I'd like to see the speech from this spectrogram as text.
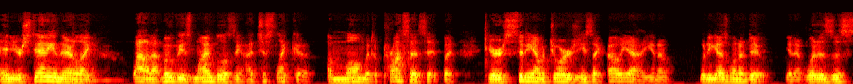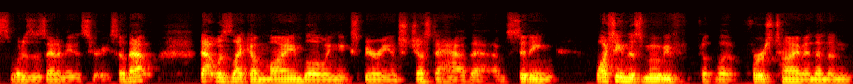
And you're standing there like, wow, that movie is mind blowing. I just like a, a moment to process it. But you're sitting down with George, and he's like, oh yeah, you know, what do you guys want to do? You know, what is this? What is this animated series? So that that was like a mind blowing experience just to have that. I'm sitting watching this movie for the first time, and then, then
